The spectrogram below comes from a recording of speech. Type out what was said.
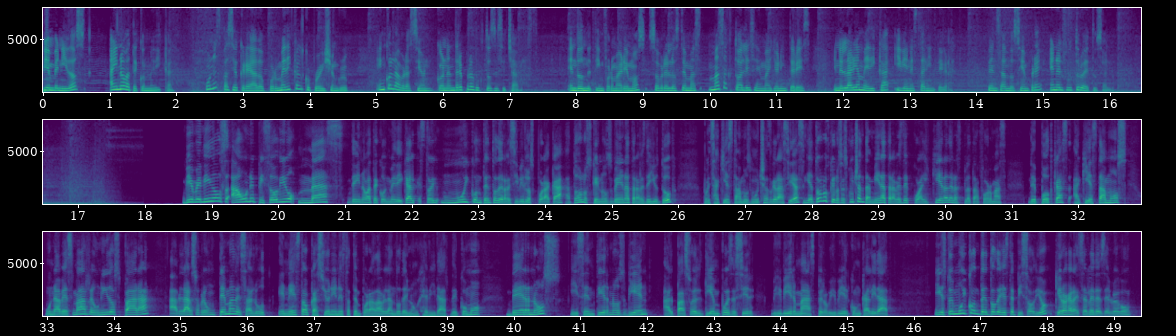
Bienvenidos a Innovate con Medical, un espacio creado por Medical Corporation Group en colaboración con André Productos Desechables, en donde te informaremos sobre los temas más actuales y de mayor interés en el área médica y bienestar integral, pensando siempre en el futuro de tu salud. Bienvenidos a un episodio más de Innovate con Medical. Estoy muy contento de recibirlos por acá, a todos los que nos ven a través de YouTube pues aquí estamos, muchas gracias. Y a todos los que nos escuchan también a través de cualquiera de las plataformas de podcast, aquí estamos una vez más reunidos para hablar sobre un tema de salud en esta ocasión y en esta temporada, hablando de longevidad, de cómo vernos y sentirnos bien al paso del tiempo, es decir, vivir más, pero vivir con calidad. Y estoy muy contento de este episodio. Quiero agradecerle desde luego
